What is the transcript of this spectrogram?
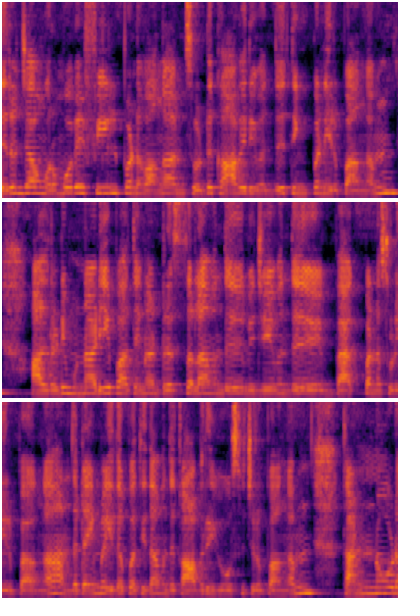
தெரிஞ்சால் அவங்க ரொம்பவே ஃபீல் பண்ணுவாங்க அப்படின்னு சொல்லிட்டு காவேரி வந்து திங்க் பண்ணியிருப்பாங்க ஆல்ரெடி முன்னாடியே பார்த்தீங்கன்னா ட்ரெஸ் எல்லாம் வந்து விஜய் வந்து பேக் பண்ண சொல்லியிருப்பாங்க. அந்த டைமில் இதை பற்றி தான் வந்து காவேரி யோசிச்சிருப்பாங்க. தன்னோட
